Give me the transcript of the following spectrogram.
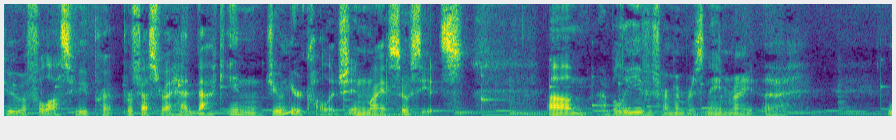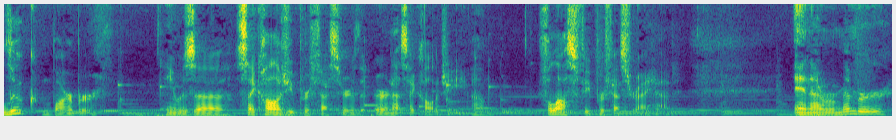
to a philosophy pre- professor I had back in junior college in my associates. Um, I believe, if I remember his name right, uh, Luke Barber. He was a psychology professor, that, or not psychology, um, philosophy professor I had. And I remember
